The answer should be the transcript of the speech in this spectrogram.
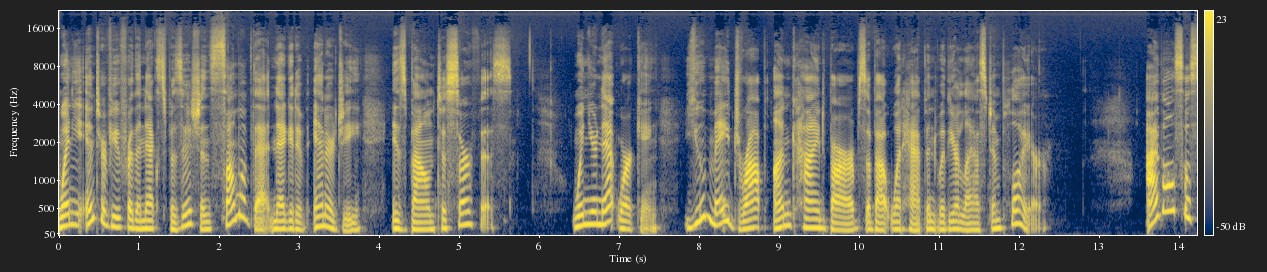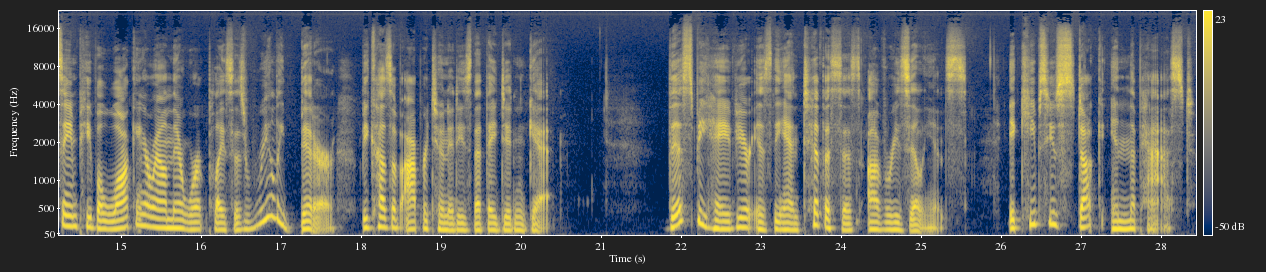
When you interview for the next position, some of that negative energy is bound to surface. When you're networking, you may drop unkind barbs about what happened with your last employer. I've also seen people walking around their workplaces really bitter because of opportunities that they didn't get. This behavior is the antithesis of resilience. It keeps you stuck in the past.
